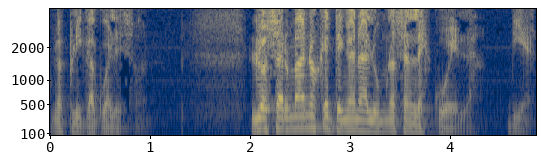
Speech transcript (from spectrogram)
No explica cuáles son. Los hermanos que tengan alumnos en la escuela. Bien.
